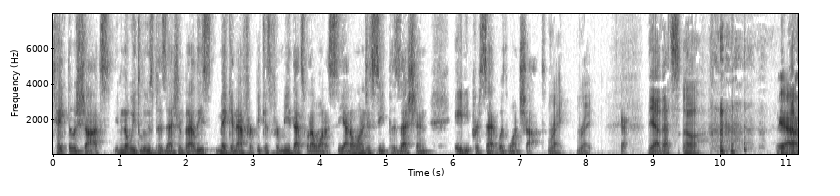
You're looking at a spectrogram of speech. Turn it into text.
Take those shots, even though we'd lose possession, but at least make an effort because for me, that's what I want to see. I don't want to just see possession eighty percent with one shot. right, right. Yeah. Yeah, that's oh. Yeah,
